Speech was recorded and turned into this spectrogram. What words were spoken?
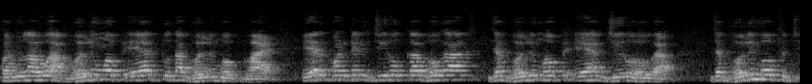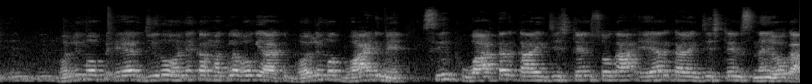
फॉर्मूला हुआ volume of air to the volume of void air content zero कब होगा? जब वॉल्यूम ऑफ़ एयर ज़ीरो होगा। जब volume of volume of air zero होने का मतलब हो गया कि वॉल्यूम ऑफ़ वाइड में सिर्फ़ वाटर का एग्जिस्टेंस होगा एयर का एग्जिस्टेंस नहीं होगा।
